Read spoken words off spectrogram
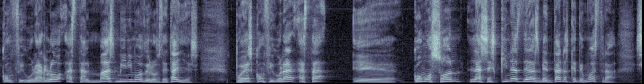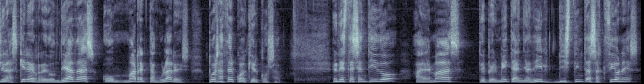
configurarlo hasta el más mínimo de los detalles. Puedes configurar hasta eh, cómo son las esquinas de las ventanas que te muestra, si las quieres redondeadas o más rectangulares. Puedes hacer cualquier cosa. En este sentido, además, te permite añadir distintas acciones,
